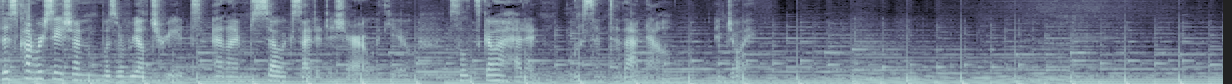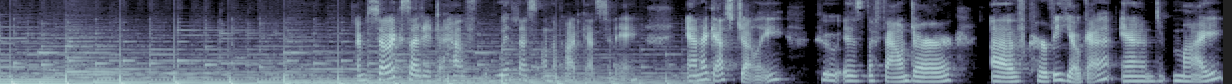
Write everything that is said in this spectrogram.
This conversation was a real treat, and I'm so excited to share it with you. So let's go ahead and listen to that now. Enjoy. I'm so excited to have with us on the podcast today Anna Guest-Jelley, who is the founder of Curvy Yoga and my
